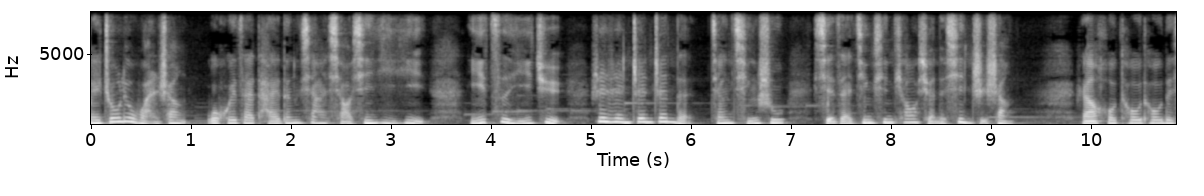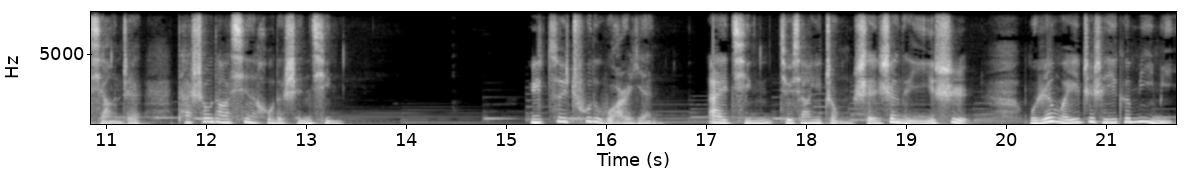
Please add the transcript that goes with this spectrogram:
每周六晚上，我会在台灯下小心翼翼、一字一句、认认真真的将情书写在精心挑选的信纸上，然后偷偷的想着他收到信后的神情。于最初的我而言，爱情就像一种神圣的仪式，我认为这是一个秘密。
